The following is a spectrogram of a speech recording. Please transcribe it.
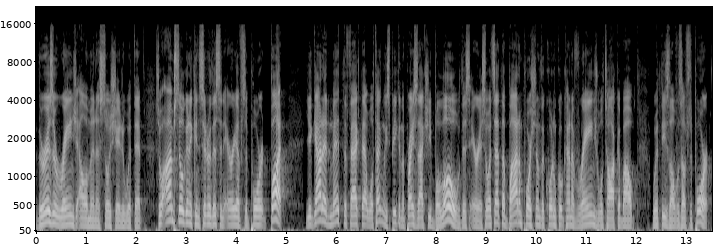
There is a range element associated with it. So I'm still going to consider this an area of support, but you got to admit the fact that, well, technically speaking, the price is actually below this area. So it's at the bottom portion of the quote unquote kind of range we'll talk about with these levels of support.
